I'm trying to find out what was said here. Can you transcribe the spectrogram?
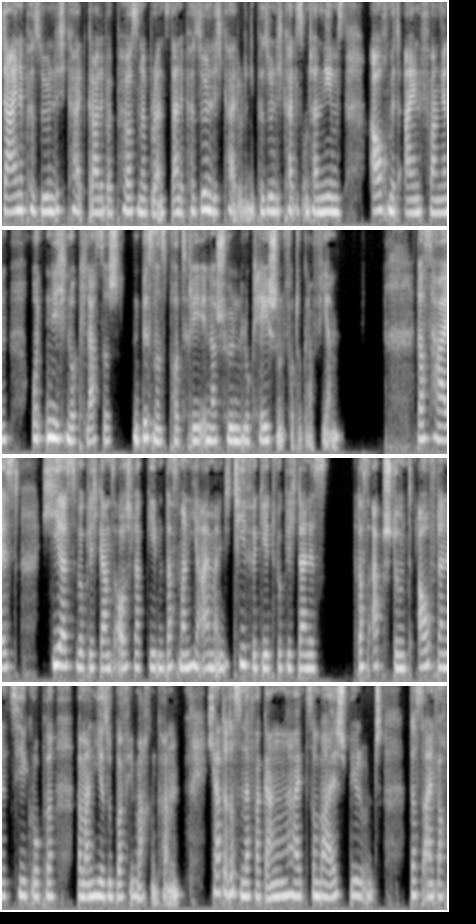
deine Persönlichkeit, gerade bei Personal Brands, deine Persönlichkeit oder die Persönlichkeit des Unternehmens auch mit einfangen und nicht nur klassisch ein Business-Porträt in einer schönen Location fotografieren. Das heißt, hier ist wirklich ganz ausschlaggebend, dass man hier einmal in die Tiefe geht, wirklich deines das abstimmt auf deine Zielgruppe, weil man hier super viel machen kann. Ich hatte das in der Vergangenheit zum Beispiel und das einfach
